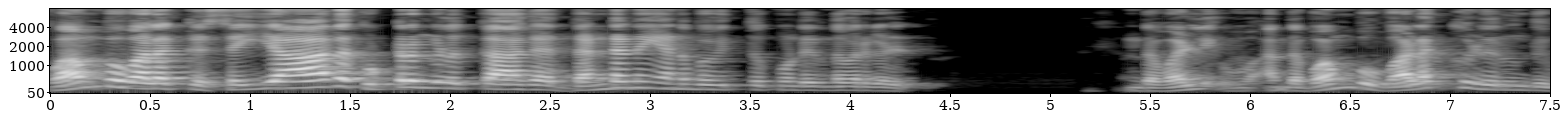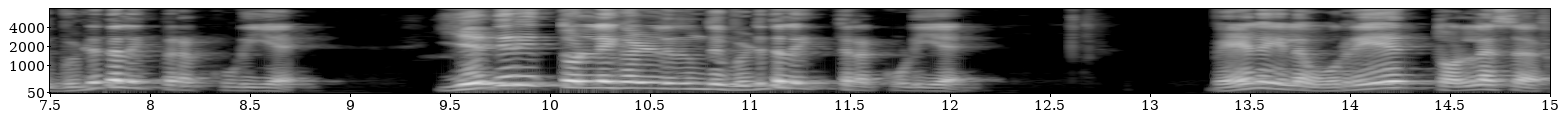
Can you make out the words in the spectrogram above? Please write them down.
வம்பு வழக்கு செய்யாத குற்றங்களுக்காக தண்டனை அனுபவித்துக் கொண்டிருந்தவர்கள் அந்த வள்ளி அந்த வம்பு வழக்கிலிருந்து விடுதலை பெறக்கூடிய எதிரி தொல்லைகளிலிருந்து விடுதலை தரக்கூடிய வேலையில் ஒரே தொல்லை சார்.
